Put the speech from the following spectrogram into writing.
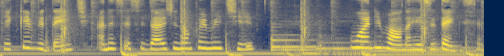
fica evidente a necessidade de não permitir um animal na residência.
